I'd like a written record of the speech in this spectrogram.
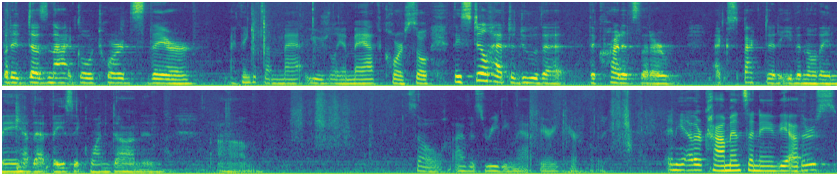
but it does not go towards their, I think it's a math, usually a math course, so they still have to do the, the credits that are expected, even though they may have that basic one done, and, um, so I was reading that very carefully. Any other comments on any of the others?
